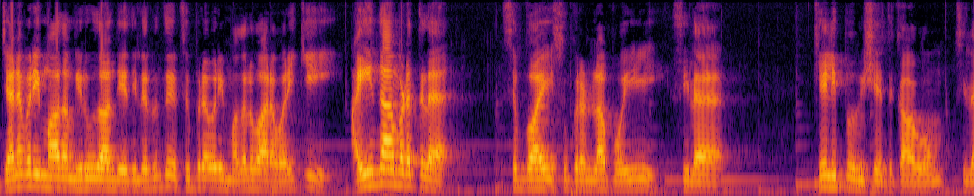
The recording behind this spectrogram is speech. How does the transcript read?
ஜனவரி மாதம் இருபதாம் தேதியிலிருந்து பிப்ரவரி முதல் வாரம் வரைக்கும் ஐந்தாம் இடத்துல செவ்வாய் சுக்கரன்லாம் போய் சில கேளிப்பு விஷயத்துக்காகவும் சில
